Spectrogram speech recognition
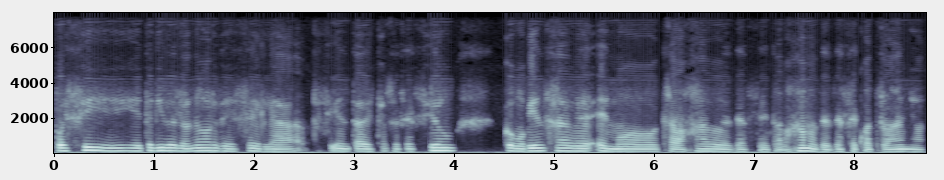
Pues sí, he tenido el honor de ser la presidenta de esta asociación. Como bien sabe, hemos trabajado desde hace, trabajamos desde hace cuatro años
